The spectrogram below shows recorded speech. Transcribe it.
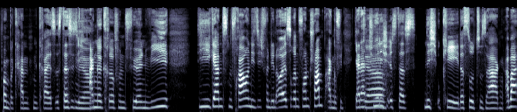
vom Bekanntenkreis ist, dass sie sich ja. angegriffen fühlen, wie die ganzen Frauen, die sich von den Äußeren von Trump angefühlt. Ja, natürlich ja. ist das nicht okay, das so zu sagen. Aber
